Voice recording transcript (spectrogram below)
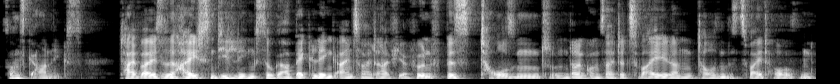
sonst gar nichts. Teilweise heißen die Links sogar Backlink 1, 2, 3, 4, 5 bis 1000 und dann kommt Seite 2, dann 1000 bis 2000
